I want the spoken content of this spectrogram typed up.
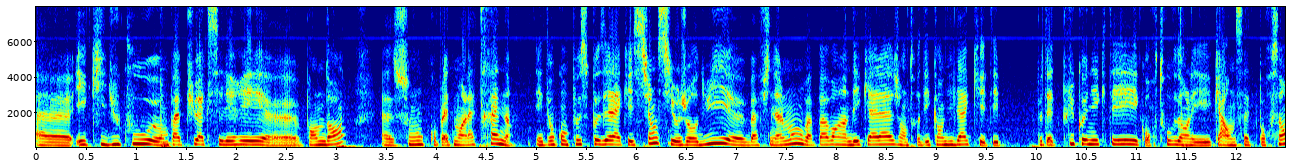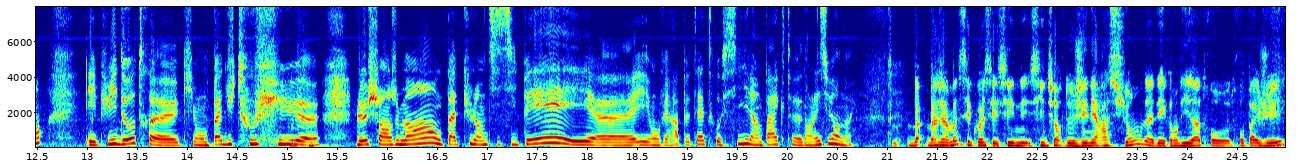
euh, et qui du coup n'ont pas pu accélérer euh, pendant, sont complètement à la traîne. Et donc on peut se poser la question si aujourd'hui, bah, finalement, on va pas avoir un décalage entre des candidats qui étaient peut-être plus connectés et qu'on retrouve dans les 47%, et puis d'autres euh, qui n'ont pas du tout vu euh, le changement ou pas pu l'anticiper, et, euh, on verra peut-être aussi l'impact dans les urnes. Benjamin, c'est quoi? C'est une, une, sorte de génération, a des candidats trop, trop âgés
